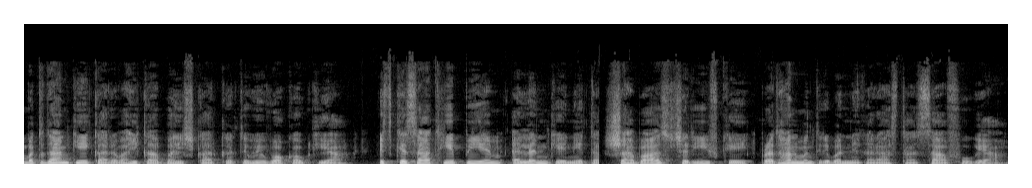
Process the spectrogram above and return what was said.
मतदान की कार्यवाही का बहिष्कार करते हुए वॉकआउट किया। इसके साथ ही पीएमएलएन के नेता शहबाज शरीफ के प्रधानमंत्री बनने का रास्ता साफ़ हो गया।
